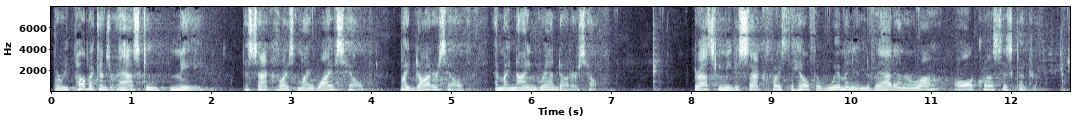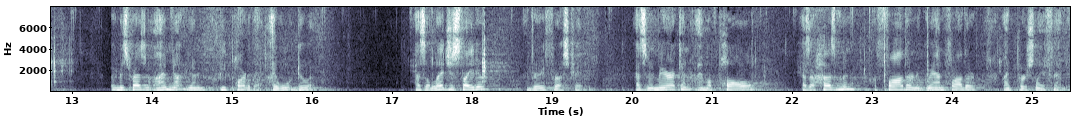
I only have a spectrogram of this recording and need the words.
But Republicans are asking me to sacrifice my wife's health, my daughter's health, and my nine granddaughters' health. They're asking me to sacrifice the health of women in Nevada and all across this country. But, Mr. President, I'm not going to be part of that. I won't do it. As a legislator, I'm very frustrated. As an American, I'm appalled. As a husband, a father, and a grandfather, I'm personally offended.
